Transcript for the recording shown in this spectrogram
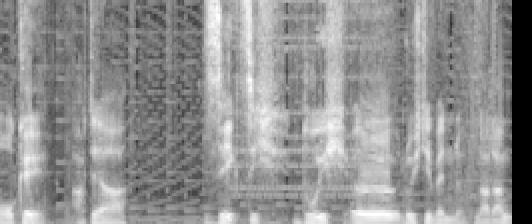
Okay. Ach, der sägt sich durch, äh, durch die Wände. Na dann.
